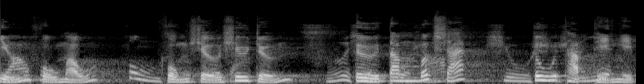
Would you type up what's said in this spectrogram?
dưỡng phụ mẫu phụng sự sư trưởng từ tâm bất sát tu thập thiện nghiệp.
